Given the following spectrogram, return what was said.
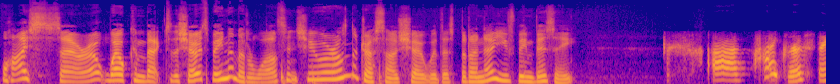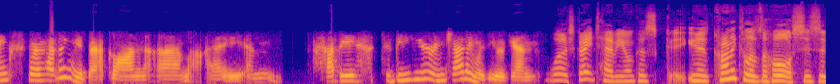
Well, hi, Sara. Welcome back to the show. It's been a little while since you were on the dressage show with us, but I know you've been busy. Uh, hi, Chris. Thanks for having me back on. Um, I am happy to be here and chatting with you again. Well, it's great to have you on because you know Chronicle of the Horse is a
